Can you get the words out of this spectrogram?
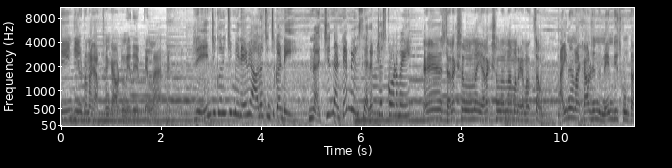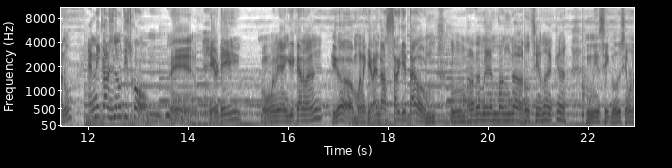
రేంజ్ ఏమిటో నాకు అర్థం కావటం లేదే పిల్ల. రేంజ్ గురించి మీరేమి ఆలోచించకండి. నచ్చిందంటే మీరు సెలెక్ట్ చేసుకోవడమే. సెలక్షన్లన్నా ఎలక్షన్లన్నా మనకు నచ్చావు. అయినా నాకు కావాల్సింది నేను తీసుకుంటాను. నీకు కావాల్సింది నువ్వు తీసుకో. ఏమిటి? మూలమే అంగీకారమా? ఇగో మనకి ఇలాంటి గిట్టావు పదమే బంగారు శిలక నీ సిగ్గు శివణ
